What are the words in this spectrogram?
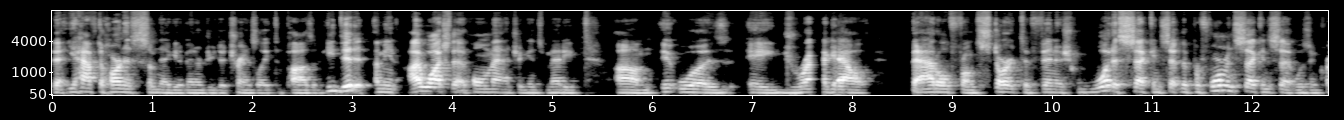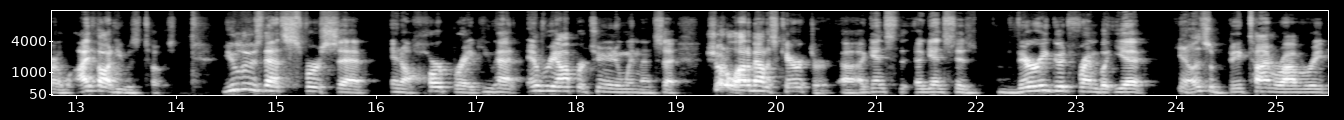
that you have to harness some negative energy to translate to positive. He did it. I mean, I watched that whole match against Medi. Um, it was a drag out battle from start to finish. What a second set. The performance second set was incredible. I thought he was toast. You lose that first set in a heartbreak. You had every opportunity to win that set. Showed a lot about his character uh, against against his very good friend, but yet you know, it's a big time rivalry.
